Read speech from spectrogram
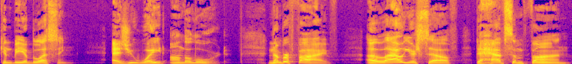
can be a blessing as you wait on the Lord. Number five, allow yourself to have some fun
